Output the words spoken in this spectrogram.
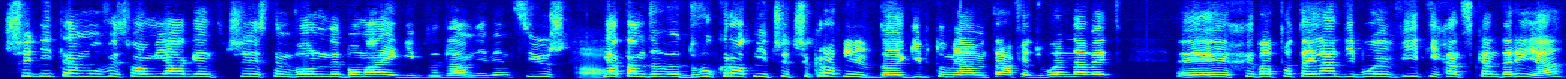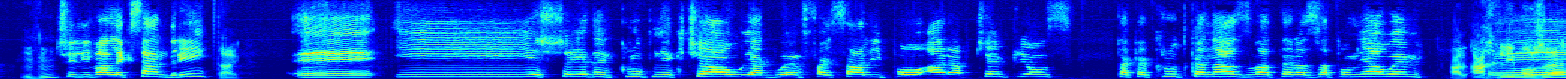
trzy dni temu wysłał mi agent, czy jestem wolny, bo ma Egipt dla mnie, więc już O. ja tam dw- dwukrotnie czy trzykrotnie już do Egiptu miałem trafiać. Byłem nawet chyba po Tajlandii, byłem w Itihad Skanderia, Mhm. czyli w Aleksandrii Tak. e, i jeszcze jeden klub nie chciał, jak byłem w Faisali po Arab Champions, taka krótka nazwa, teraz zapomniałem. Al-Ahli może?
